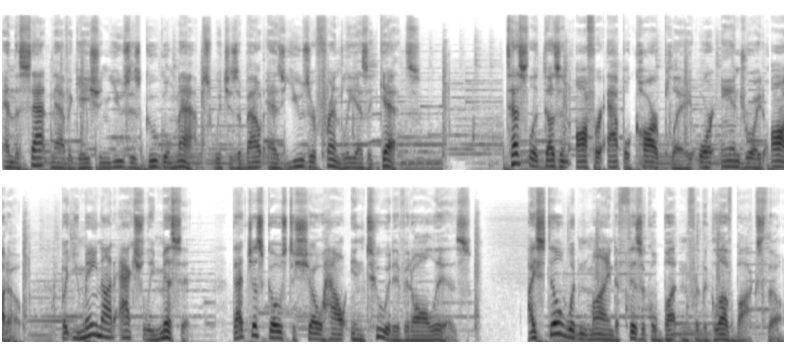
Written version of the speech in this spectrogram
and the SAT navigation uses Google Maps, which is about as user-friendly as it gets. Tesla doesn't offer Apple CarPlay or Android Auto, but you may not actually miss it. That just goes to show how intuitive it all is. I still wouldn't mind a physical button for the glove box, though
